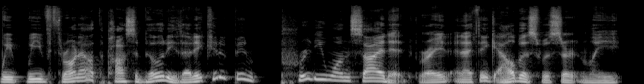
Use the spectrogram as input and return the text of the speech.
we we've thrown out the possibility that it could have been pretty one-sided, right? And I think Albus was certainly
